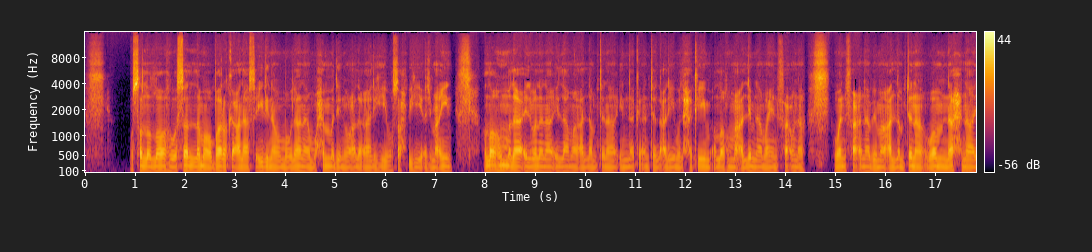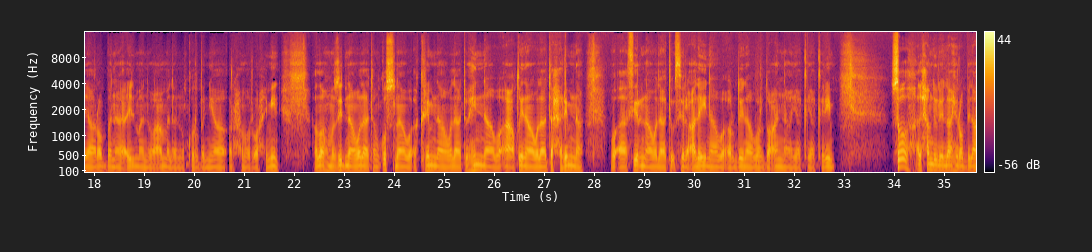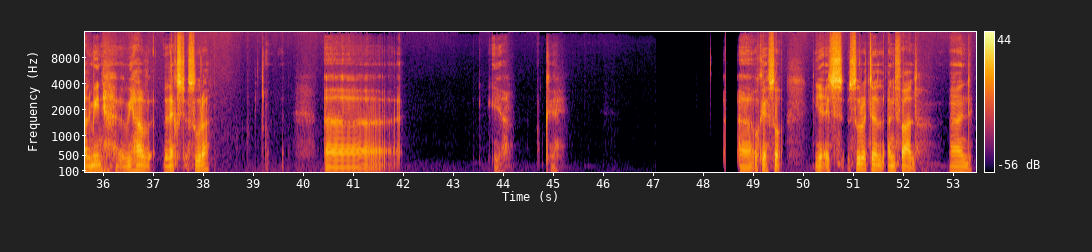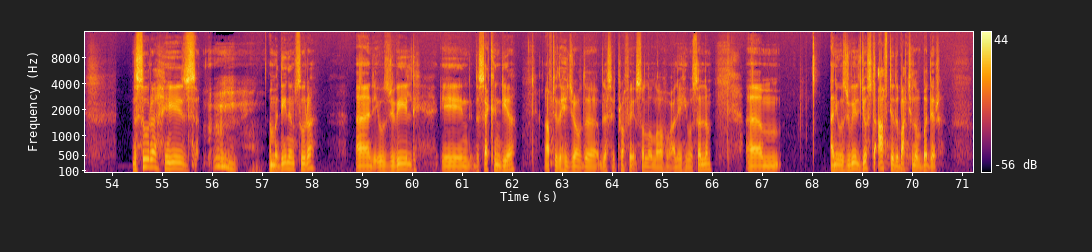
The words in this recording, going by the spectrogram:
وصلى الله وسلم وبارك على سيدنا ومولانا محمد وعلى آله وصحبه أجمعين اللهم لا علم لنا إلا ما علمتنا إنك أنت العليم الحكيم. اللهم علمنا ما ينفعنا وانفعنا بما علمتنا وامنحنا يا ربنا علما وعملا وقربا يا أرحم الراحمين. اللهم زدنا ولا تنقصنا وأكرمنا ولا تهنا وأعطنا ولا تحرمنا وآثرنا ولا تؤثر علينا وأرضنا وارض عنا يا كريم. So, Alhamdulillah Rabbil Alameen, we have the next surah. Uh, yeah, okay. Uh, okay, so, yeah, it's Surah Al Anfal. And the surah is a Medinan surah, and it was revealed in the second year after the hijrah of the Blessed Prophet sallallahu alaihi wasallam, um, and it was revealed just after the Battle of Badr.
